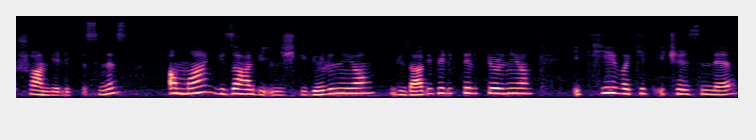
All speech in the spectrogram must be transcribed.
şu an birliktesiniz. Ama güzel bir ilişki görünüyor. Güzel bir birliktelik görünüyor. İki vakit içerisinde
